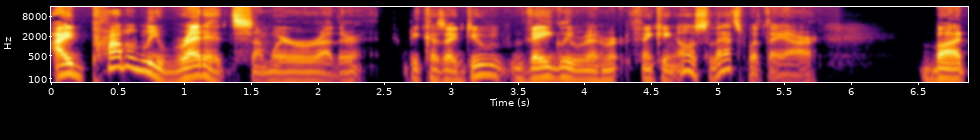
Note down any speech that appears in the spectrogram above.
I'd probably read it somewhere or other because I do vaguely remember thinking, oh, so that's what they are. But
